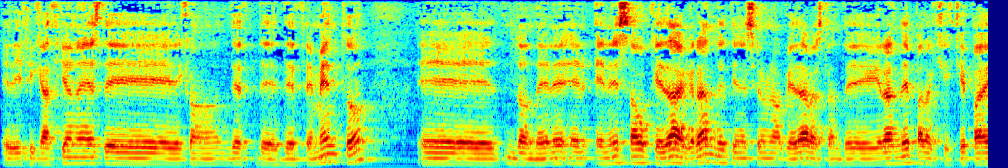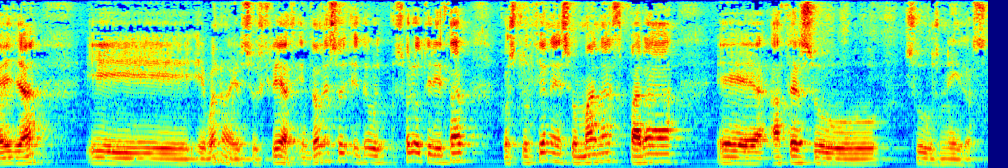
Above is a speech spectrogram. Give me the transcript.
edificaciones de, de, de- de cemento, eh, donde en, en- en esa oquedad grande, tiene que ser una oquedad bastante grande para que quepa ella y, y, bueno, y sus crías. Entonces su- suele utilizar construcciones humanas para eh, hacer su- sus nidos.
